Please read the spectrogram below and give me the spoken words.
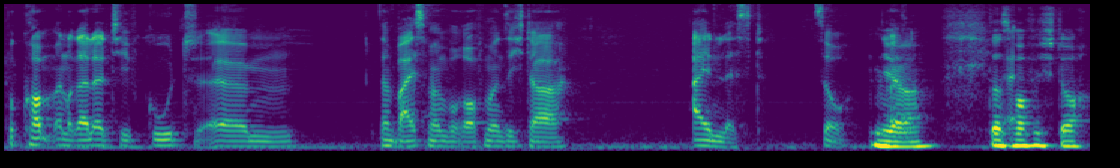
bekommt man relativ gut, ähm, dann weiß man, worauf man sich da einlässt. So. Ja, also, das hoffe ich doch.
